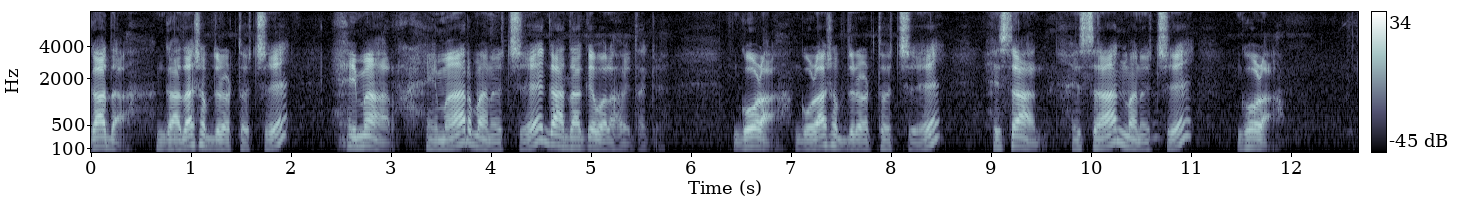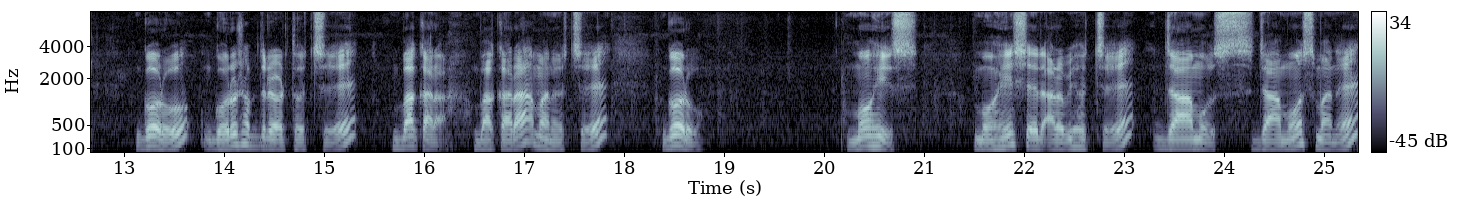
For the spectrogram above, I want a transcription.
গাদা গাদা শব্দের অর্থ হচ্ছে হিমার। হিমার মানে হচ্ছে গাধাকে বলা হয়ে থাকে। গোড়া গোড়া শব্দের অর্থ হচ্ছে হিসান। হিসান মানে হচ্ছে ঘোড়া। গরু গরু শব্দের অর্থ হচ্ছে বাকারা। বাকারা মানে হচ্ছে গরু। মহিষ। মহিষের আরবি হচ্ছে জামুস। জামুস মানে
